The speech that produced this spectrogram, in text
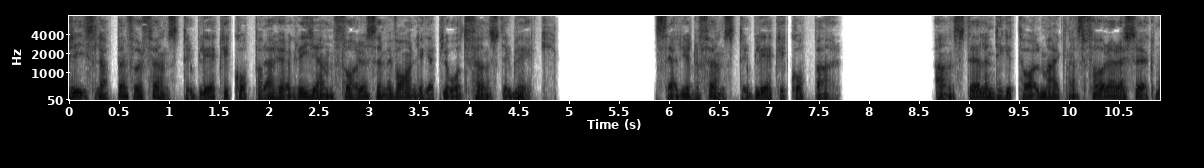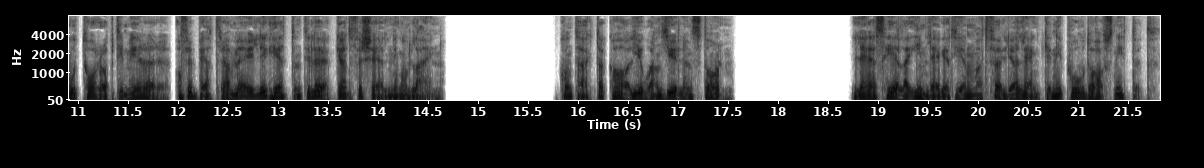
Prislappen för fönsterblek i koppar är högre i jämförelse med vanliga plåt fönsterblek. Säljer du fönsterblek i koppar? Anställ en digital marknadsförare, sökmotoroptimerare och förbättra möjligheten till ökad försäljning online. Kontakta Carl-Johan Gyllenstorm. Läs hela inlägget genom att följa länken i poddavsnittet.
